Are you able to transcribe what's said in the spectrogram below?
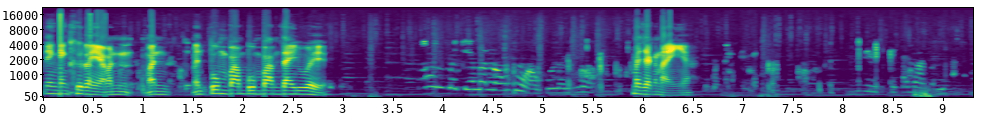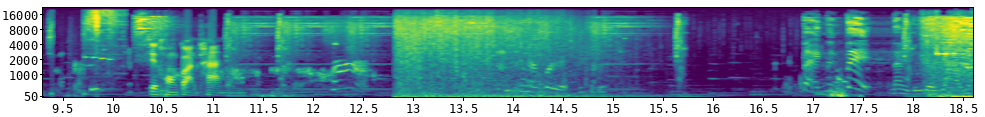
แดงๆคืออะไรอะมันมันมันปุ่มบัมบุมบัมได้ด้วยเอ้าเมื่อ กี้มันลงหัวกูเลยเนี่ยมาจากไหนอะนี่กูก็มาตรงนี้ซื้อของก่อนขาดหนึ่งหน้าระเบิดแตกหนึ่งเตะนั่งดูยาวๆนะ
